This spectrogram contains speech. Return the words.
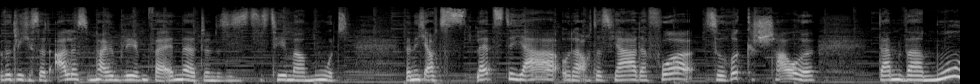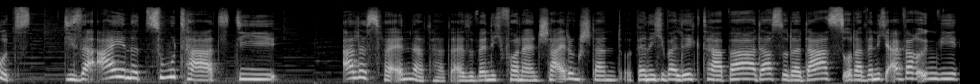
wirklich, es hat alles in meinem Leben verändert und das ist das Thema Mut. Wenn ich auf das letzte Jahr oder auch das Jahr davor zurückschaue, dann war Mut diese eine Zutat, die alles verändert hat. Also wenn ich vor einer Entscheidung stand, wenn ich überlegt habe, ah, das oder das, oder wenn ich einfach irgendwie,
